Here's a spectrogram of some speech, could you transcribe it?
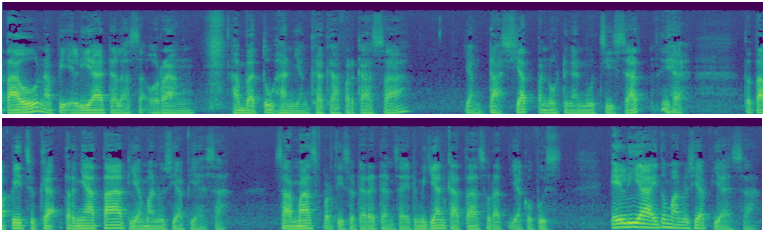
tahu Nabi Elia adalah seorang hamba Tuhan yang gagah perkasa, yang dahsyat penuh dengan mujizat ya tetapi juga ternyata dia manusia biasa. Sama seperti saudara dan saya. Demikian kata surat Yakobus. Elia itu manusia biasa.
